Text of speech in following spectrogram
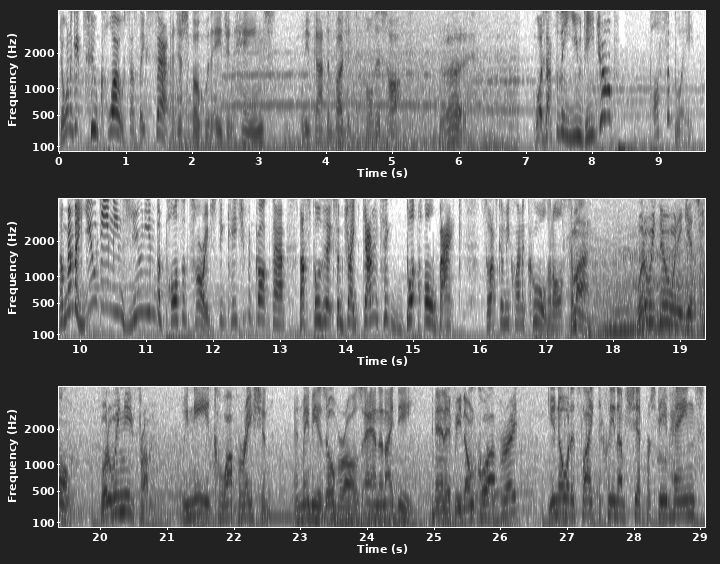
Don't want to get too close, as they said. I just spoke with Agent Haines. We've got the budget to pull this off. Good. What, is that for the UD job? Possibly. Now remember, UD means Union Depository, just in case you forgot that. That's supposedly like some gigantic butthole bank. So that's gonna be kind of cool and awesome. Come on. What do we do when he gets home? What do we need from him? We need cooperation, and maybe his overalls and an ID. And if he don't cooperate? You know what it's like to clean up shit for Steve Haines?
